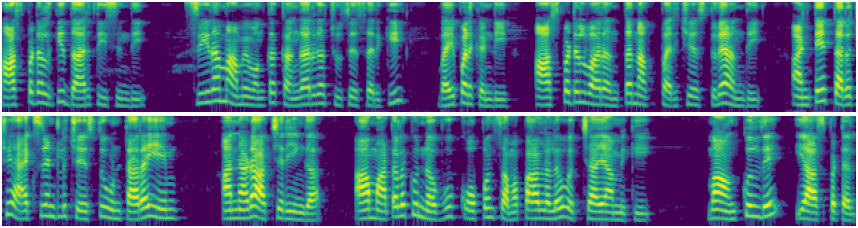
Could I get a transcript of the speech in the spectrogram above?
హాస్పిటల్కి దారి తీసింది. శ్రీరామ్ ఆమె వంక కంగారుగా చూసేసరికి భయపడకండి హాస్పిటల్ వారంతా నాకు పరిచయస్తులే అంది. అంటే తరచూ యాక్సిడెంట్లు చేస్తూ ఉంటారా ఏం? అన్నాడు ఆశ్చర్యంగా. ఆ మాటలకు నవ్వు కోపం సమపాలలో వచ్చాయి ఆమెకి. మా అంకుల్దే ఈ హాస్పిటల్.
